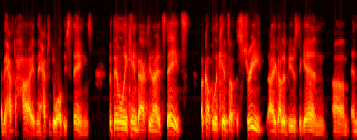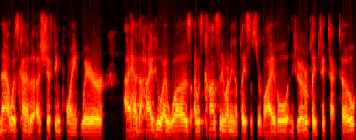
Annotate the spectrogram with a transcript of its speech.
and they have to hide and they have to do all these things. But then when we came back to the United States, a couple of kids up the street, I got abused again. Um, and that was kind of a, a, shifting point where I had to hide who I was. I was constantly running a place of survival. And if you've ever played tic tac toe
